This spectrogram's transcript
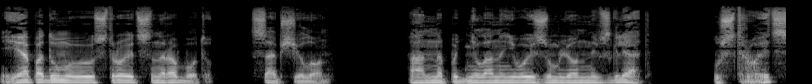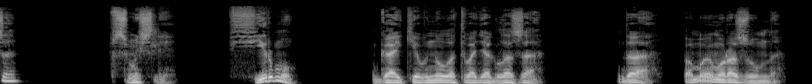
«Я подумываю устроиться на работу», — сообщил он. Анна подняла на него изумленный взгляд. «Устроиться? В смысле, в фирму?» Гай кивнул, отводя глаза. «Да, по-моему, разумно.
